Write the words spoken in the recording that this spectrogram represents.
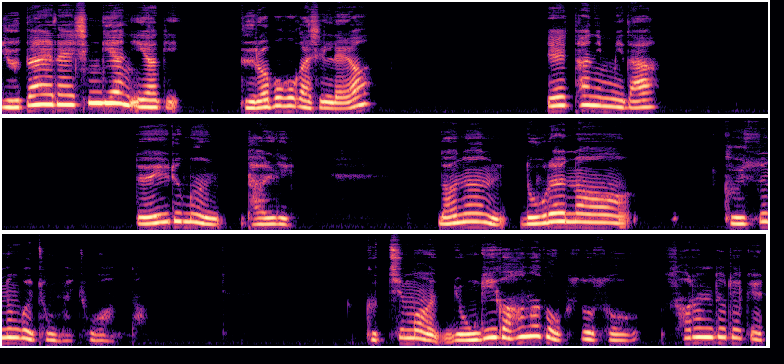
유달의 신기한 이야기 들어보고 가실래요? 1탄입니다. 내 이름은 달리. 나는 노래나 글 쓰는 걸 정말 좋아한다. 그치만 용기가 하나도 없어서 사람들에게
